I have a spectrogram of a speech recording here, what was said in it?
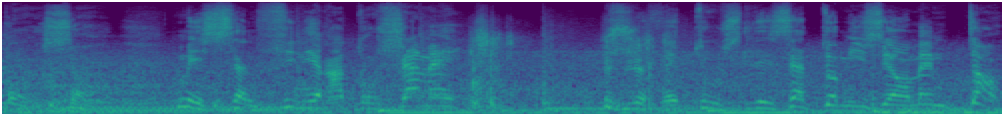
Bon sang, mais ça ne finira-t-on jamais. Je vais tous les atomiser en même temps.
